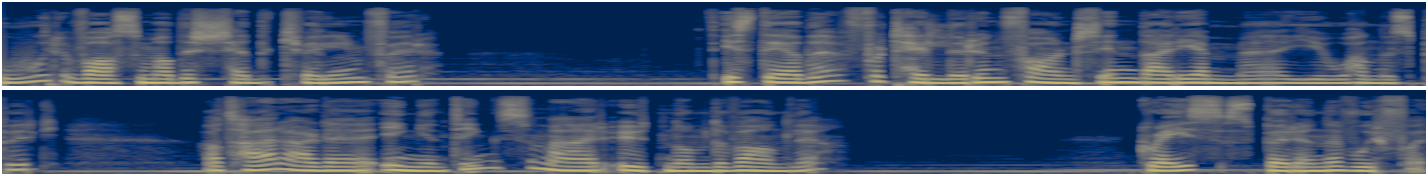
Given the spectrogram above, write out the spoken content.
ord hva som hadde skjedd kvelden før. I stedet forteller hun faren sin der hjemme i Johannesburg at her er det ingenting som er utenom det vanlige. Grace spør henne hvorfor,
